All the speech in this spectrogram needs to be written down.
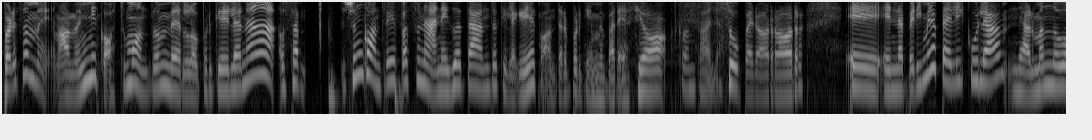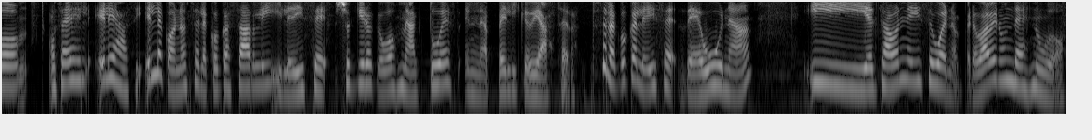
Por eso me- a mí me costó un montón verlo, porque de la nada, o sea, yo encontré de paso una anécdota tanto que la quería contar porque me pareció súper horror. Eh, en la primera película de Armando Bo, o sea, él, él es así, él la conoce a la Coca Sarli y le dice, yo quiero que vos me actúes en la peli que voy a hacer. Entonces la Coca le dice, de una, y el chabón le dice, bueno, pero va a haber un desnudo.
